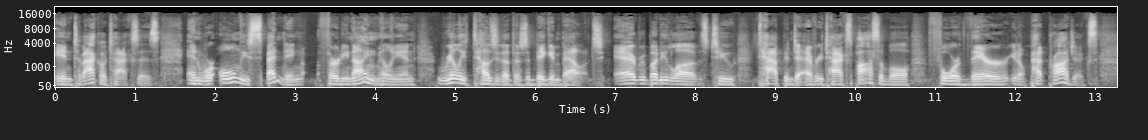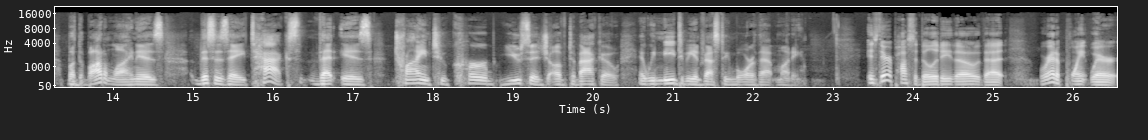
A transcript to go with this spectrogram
in tobacco taxes and we're only spending 39 million really tells you that there's a big imbalance. Everybody loves to tap into every tax possible for their, you know, pet projects. But the bottom line is this is a tax that is trying to curb usage of tobacco and we need to be investing more of that money. Is there a possibility though that we're at a point where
